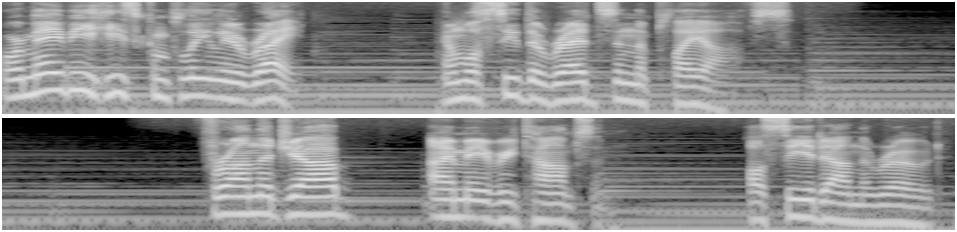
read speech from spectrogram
Or maybe he's completely right, and we'll see the Reds in the playoffs. For On the Job, I'm Avery Thompson. I'll see you down the road.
